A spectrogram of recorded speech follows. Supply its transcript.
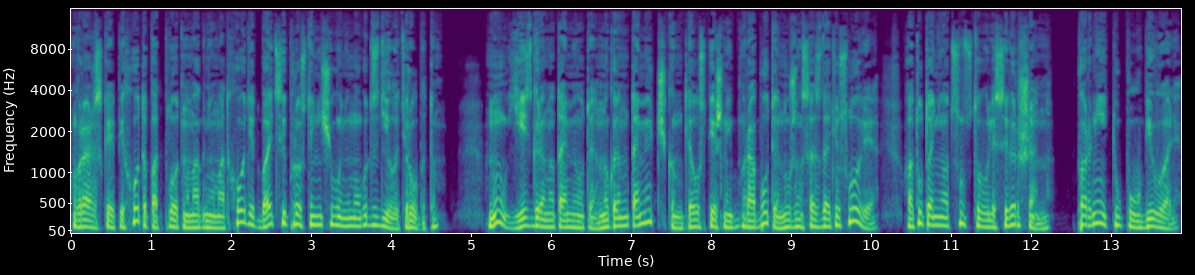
Вражеская пехота под плотным огнем отходит, бойцы просто ничего не могут сделать роботам. Ну, есть гранатометы, но гранатометчикам для успешной работы нужно создать условия, а тут они отсутствовали совершенно. Парней тупо убивали.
